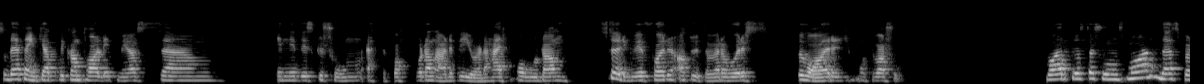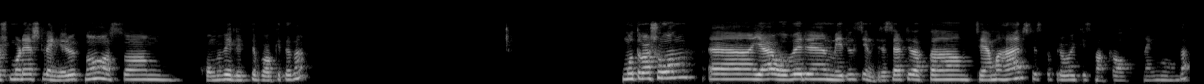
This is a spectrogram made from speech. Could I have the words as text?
Så det tenker jeg at vi kan ta litt med oss inn i diskusjonen etterpå. Hvordan er det vi gjør det her, og hvordan sørger vi for at utøverne våre bevarer motivasjon. Hva er prestasjonsmål? Det er spørsmålet jeg slenger ut nå, og så kommer vi litt tilbake til det. Motivasjon. Eh, jeg er over middels interessert i dette temaet her, så jeg skal prøve å ikke snakke altfor lenge om det.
